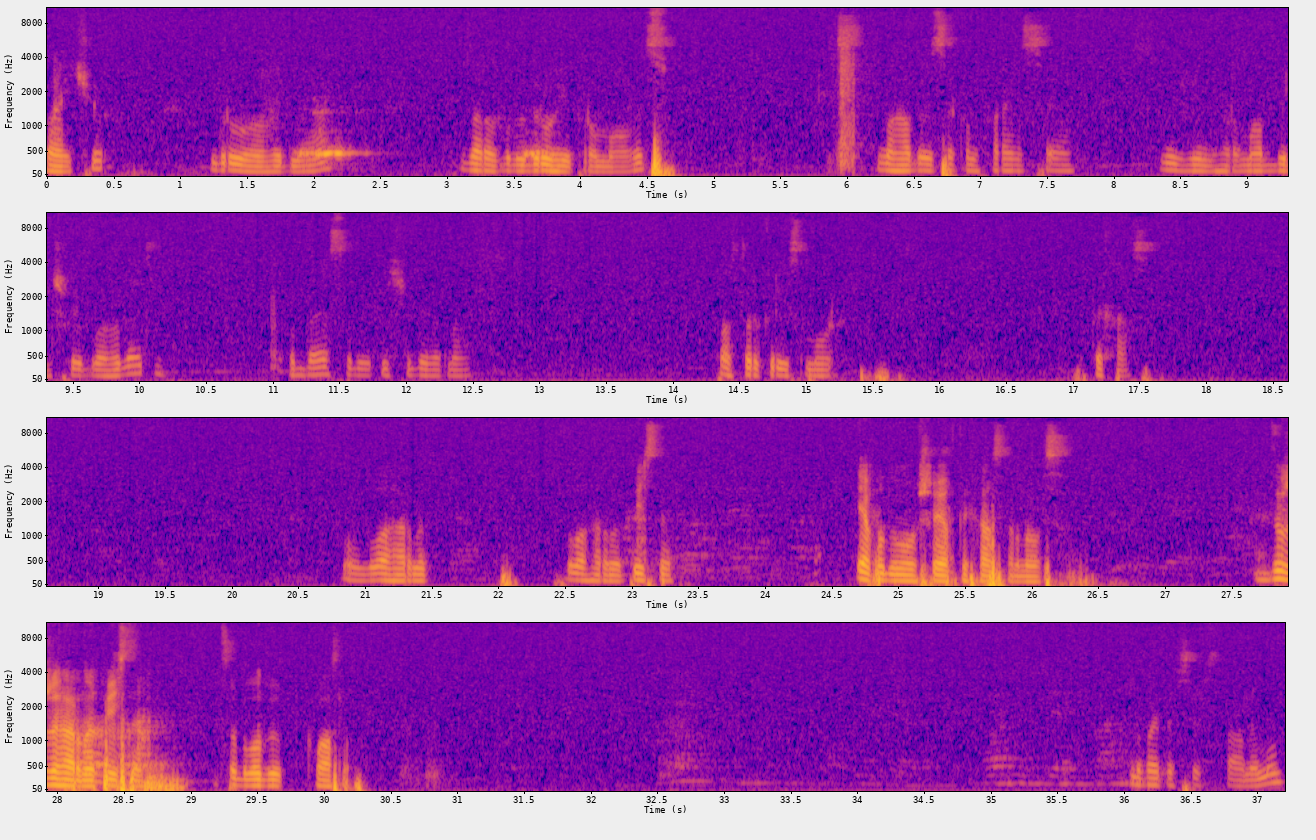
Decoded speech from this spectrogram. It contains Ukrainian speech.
вечір другого дня. Зараз буде другий промовець. Нагадую, це конференція служінь громад більшої благодаті Одеса 2019. Пастор Кріс Мур. Техас. Була гарна, була гарна пісня. Я подумав, що я в Техас вернувся. Дуже гарна пісня. Це було класно. Давайте всі встанемо.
